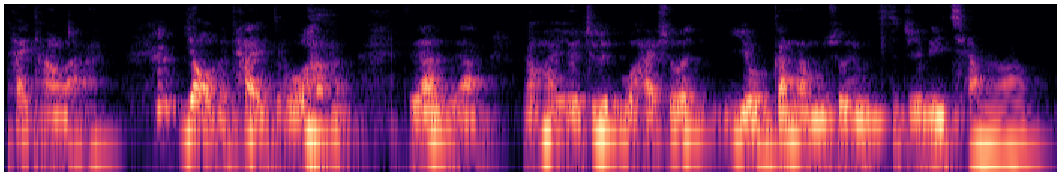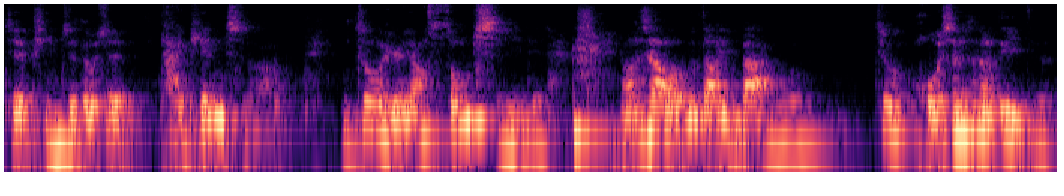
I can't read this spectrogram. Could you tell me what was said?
太贪婪，要的太多，怎样怎样。然后还有就是，我还说有刚才我们说什么自制力强啊，这些品质都是太偏执了。你作为人要松弛一点。然后像我录到一半，我就活生生的例子，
